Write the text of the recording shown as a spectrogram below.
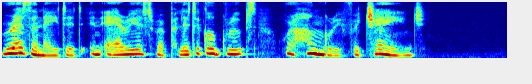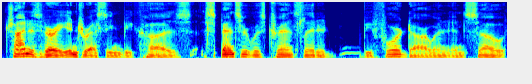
resonated in areas where political groups were hungry for change. China is very interesting because Spencer was translated before Darwin, and so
